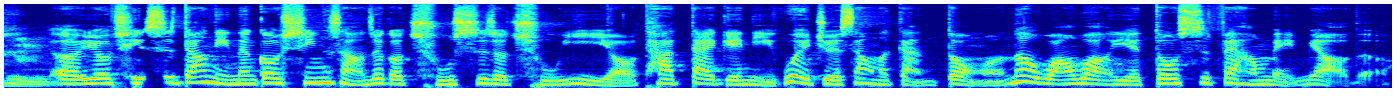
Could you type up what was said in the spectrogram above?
嗯，呃，尤其是当你能够欣赏这个厨师的厨艺哦，他带给你味觉上的感动哦，那往往也都是非常美妙的。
